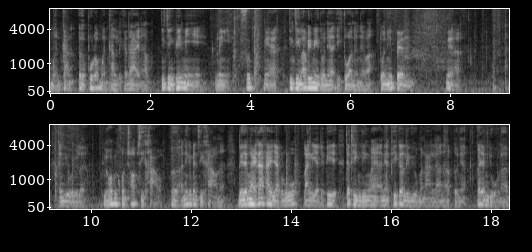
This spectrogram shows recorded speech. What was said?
เหมือนกันเออพูดว่าเหมือนกันเลยก็ได้นะครับ จริง ๆ พี่มีนี่ฟึบเนี่ยจริง ๆ แล้วพี่มีตัวเนี้ยอีกตัวหนึ่งไงวะตัวนี้เป็นเนี่ยฮะยังอยู่อยู่เลย หรือว่าเป็นคนชอบสีขาว เออ อันนี้ก็เป็นสีขาวนะ เดี๋ยวยังไงถ้าใครอยากรู้รายละเอียดเดี๋ยวพี่จะทิ้งลิงก์ไว้ อันนี้พี่ก็รีวิวมานานแล้วนะครับ ตัวเนี้ยก็ยังอยู่นะครับ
